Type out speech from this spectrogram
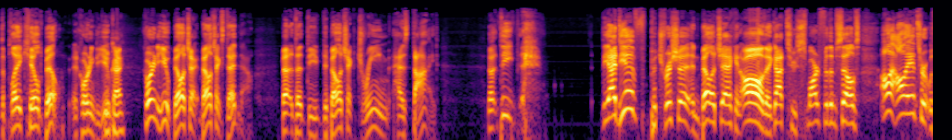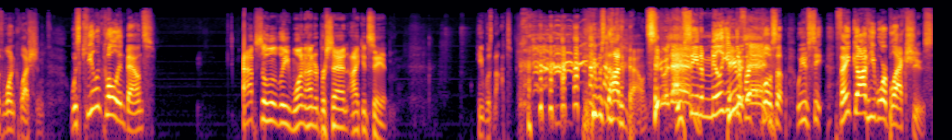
the play killed Bill, according to you. Okay. According to you, Belichick, Belichick's dead now. The, the, the Belichick dream has died. Now, the, the idea of Patricia and Belichick and, oh, they got too smart for themselves, I'll, I'll answer it with one question. Was Keelan Cole inbounds? Absolutely, 100%. I could see it. He was not. he was not in bounds. He was in. We've seen a million he different close up. We've seen. Thank God he wore black shoes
